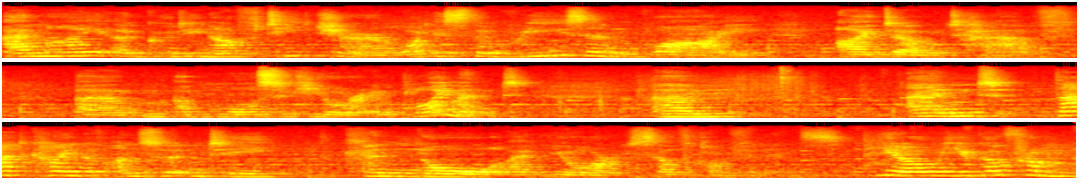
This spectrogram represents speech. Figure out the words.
am I a good enough teacher? What is the reason why I don't have um, a more secure employment? Um, and that kind of uncertainty can gnaw at your self-confidence. You know, you go from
